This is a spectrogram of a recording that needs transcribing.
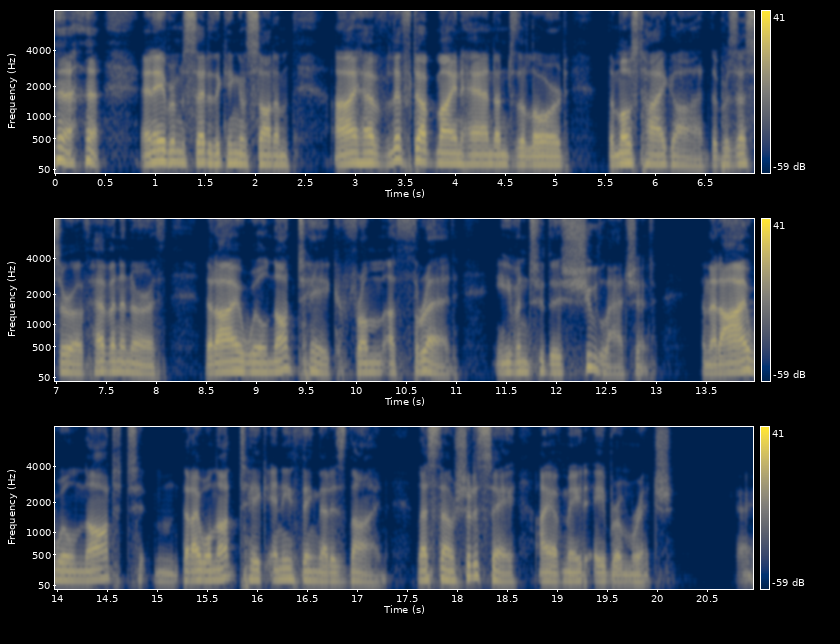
and Abram said to the king of Sodom, I have lift up mine hand unto the Lord, the Most High God, the possessor of heaven and earth, that I will not take from a thread even to the shoe latchet, and that I will not t- mm, that I will not take anything that is thine, lest thou shouldest say, I have made Abram rich. Okay.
